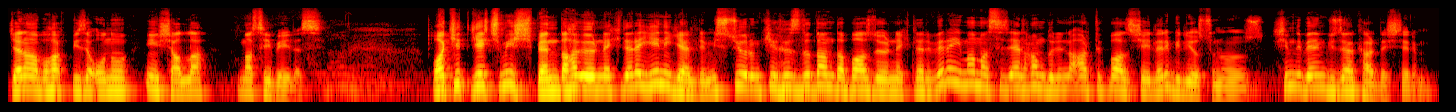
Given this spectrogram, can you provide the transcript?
Cenab-ı Hak bize onu inşallah nasip eylesin. Vakit geçmiş ben daha örneklere yeni geldim. İstiyorum ki hızlıdan da bazı örnekleri vereyim ama siz elhamdülillah artık bazı şeyleri biliyorsunuz. Şimdi benim güzel kardeşlerim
